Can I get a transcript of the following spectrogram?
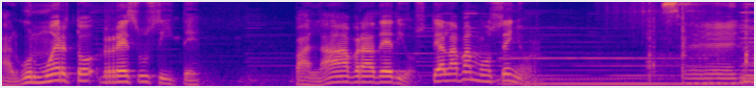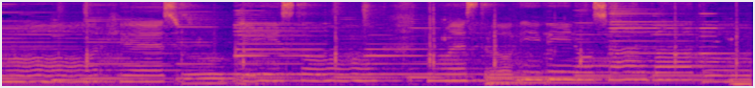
algún muerto resucite. Palabra de Dios, te alabamos Señor. Señor Jesucristo nuestro divino Salvador.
